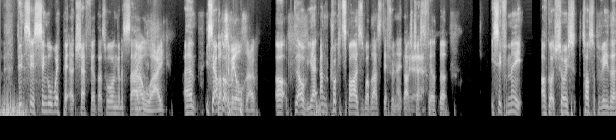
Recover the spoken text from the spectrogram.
Didn't see a single whippet at Sheffield. That's all I'm going to say. No way. Um, you see, I've lots got of hills though. Oh, oh yeah, and crooked spies as well. But that's different. That's yeah. Chesterfield. But you see, for me, I've got a choice toss up of either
